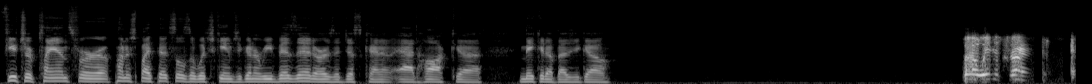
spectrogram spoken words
future plans for Punished by Pixels, or which games you're going to revisit, or is it just kind of ad hoc, uh, make it up as you go? Well, we just try a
